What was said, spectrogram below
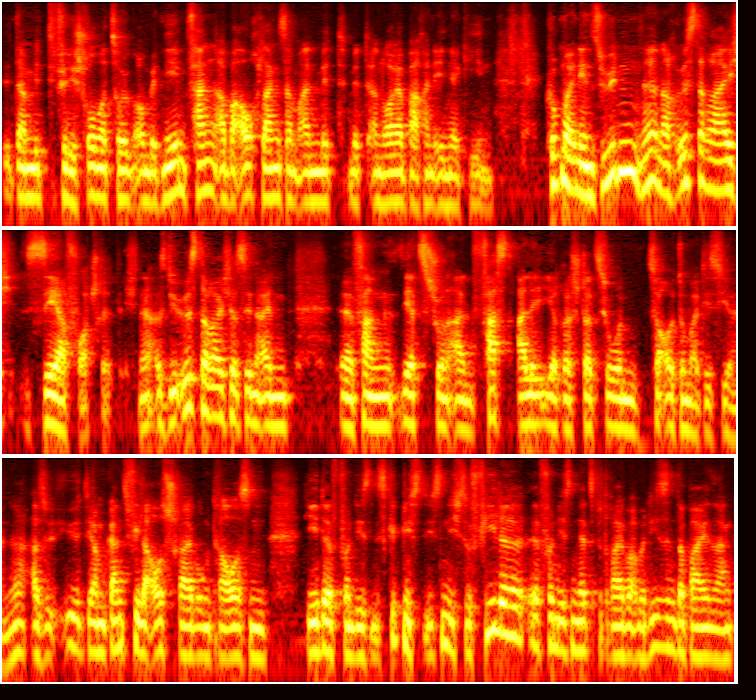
damit für die Stromerzeugung auch mitnehmen, fangen aber auch langsam an mit, mit erneuerbaren Energien. Guck mal in den Süden, ne, nach Österreich, sehr fortschrittlich. Ne? Also die Österreicher sind ein, fangen jetzt schon an, fast alle ihre Stationen zu automatisieren. Ne? Also die haben ganz viele Ausschreibungen draußen. Jede von diesen, es gibt nicht, es sind nicht so viele äh, von diesen Netzbetreibern, aber die sind dabei und sagen,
